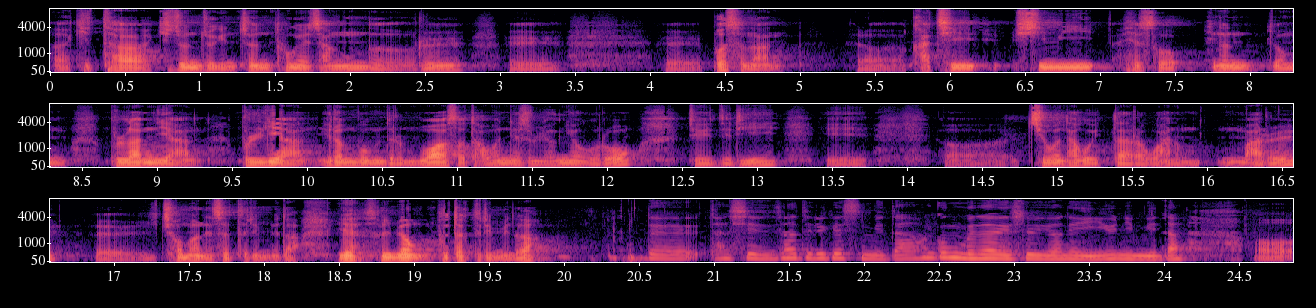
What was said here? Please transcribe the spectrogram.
어, 기타 기존적인 전통의 장르를 벗어난 어, 같이 심의해서는 좀 불합리한, 불리한 이런 부분들을 모아서 다원예술 영역으로 저희들이 예, 어, 지원하고 있다라고 하는 말을 에, 첨언해서 드립니다. 예, 설명 부탁드립니다. 네, 다시 인사드리겠습니다. 한국문화예술위원회 이윤입니다. 어,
